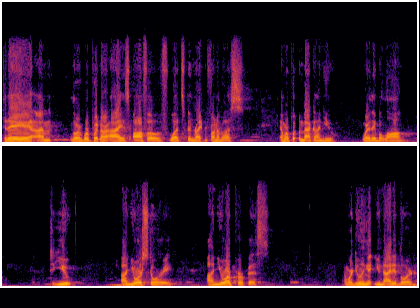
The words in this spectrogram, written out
Today, I'm, Lord, we're putting our eyes off of what's been right in front of us, and we're putting them back on you where they belong to you, on your story, on your purpose. And we're doing it united, Lord,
